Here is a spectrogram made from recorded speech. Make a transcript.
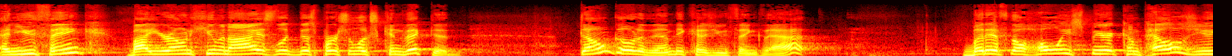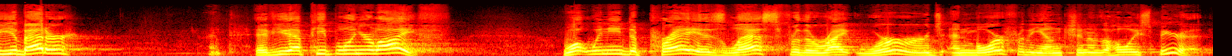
and you think by your own human eyes, look, this person looks convicted. Don't go to them because you think that. But if the Holy Spirit compels you, you better. If you have people in your life, what we need to pray is less for the right words and more for the unction of the Holy Spirit.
